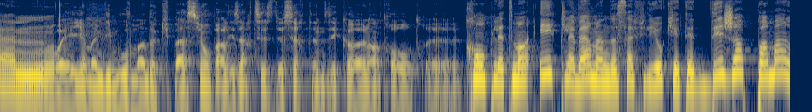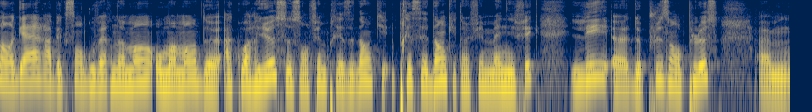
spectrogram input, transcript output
Euh, Oui, il y a même des mouvements d'occupation par les artistes de certaines écoles, entre autres. complètement. Et Kleber Mendonça Filho, qui était déjà pas mal en guerre avec son gouvernement au moment de Aquarius, son film précédent qui, précédent, qui est un film magnifique, l'est de plus en plus. Euh,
